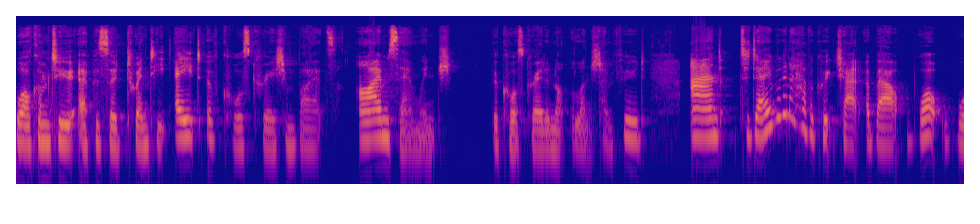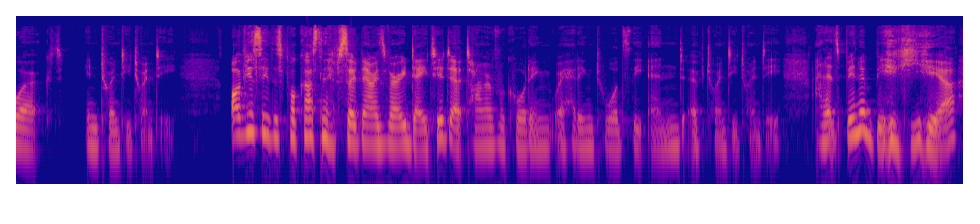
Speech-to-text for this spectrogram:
Welcome to episode 28 of Course Creation Bites. I'm Sam Winch, the course creator, not the lunchtime food. And today we're going to have a quick chat about what worked in 2020. Obviously, this podcast and episode now is very dated. At time of recording, we're heading towards the end of 2020. And it's been a big year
